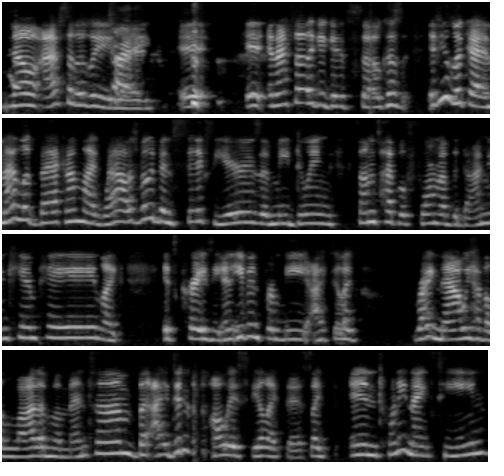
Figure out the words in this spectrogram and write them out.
no, absolutely. Like it, it, and I feel like it gets so because if you look at it and I look back, I'm like, wow, it's really been six years of me doing some type of form of the diamond campaign. Like it's crazy. And even for me, I feel like right now we have a lot of momentum, but I didn't always feel like this. Like in 2019,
